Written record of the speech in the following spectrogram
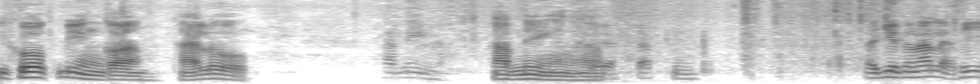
พี่โก๊กนิ่งก่อนถ่ายรูปท่านนี่ภาพนิ่งนะครับเดี๋ยวแป๊บนึงแล้วยืนตรงนั้นแหละพี่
